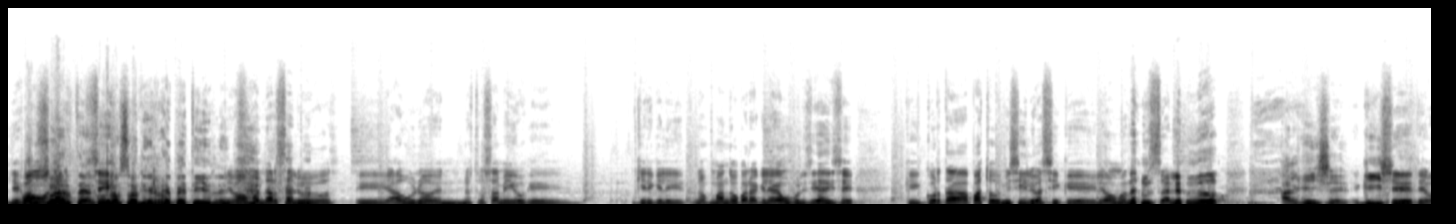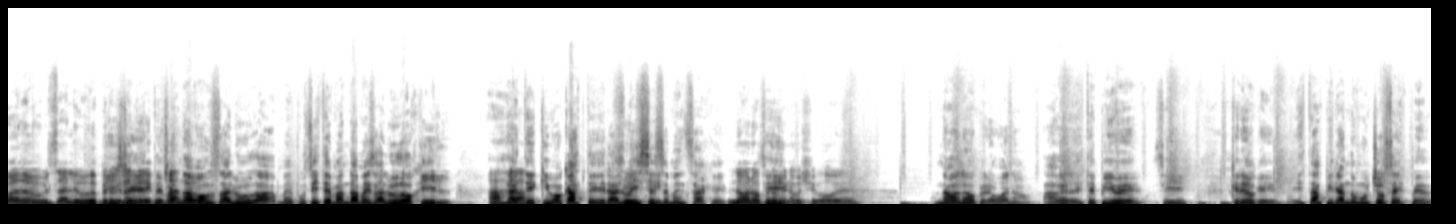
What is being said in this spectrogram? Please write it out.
les Por vamos a mandar- suerte, sí, algunos son irrepetibles. le vamos a mandar saludos eh, a uno de nuestros amigos que quiere que le, nos mandó para que le hagamos publicidad. Dice que corta pasto a domicilio, así que le vamos a mandar un saludo. Al Guille. Guille, te mando un saludo. Espero que Guille, estés te escuchando. mandamos un saludo. Me pusiste mandame saludo, Gil. Ajá. Te equivocaste, era Sí, Luis sí. ese mensaje. No, no, pero ¿Sí? a mí no me llegó, ¿eh? No, no, pero bueno, a ver, este pibe, sí, creo que está aspirando mucho césped.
